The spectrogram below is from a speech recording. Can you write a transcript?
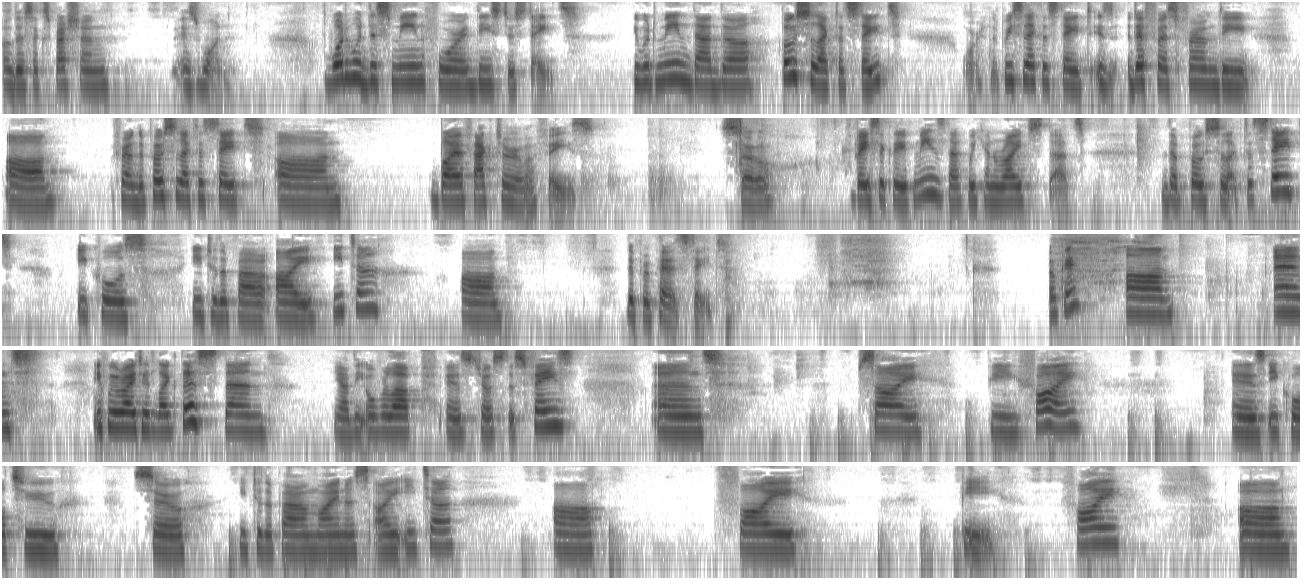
of this expression is 1. What would this mean for these two states? It would mean that the post selected state or the pre selected state is, differs from the um, from the post selected state um, by a factor of a phase. So basically, it means that we can write that the post selected state equals e to the power i eta, uh, the prepared state. Okay? Um, and if we write it like this, then yeah, the overlap is just this phase. And psi p phi is equal to, so e to the power minus i eta uh, phi p phi um,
